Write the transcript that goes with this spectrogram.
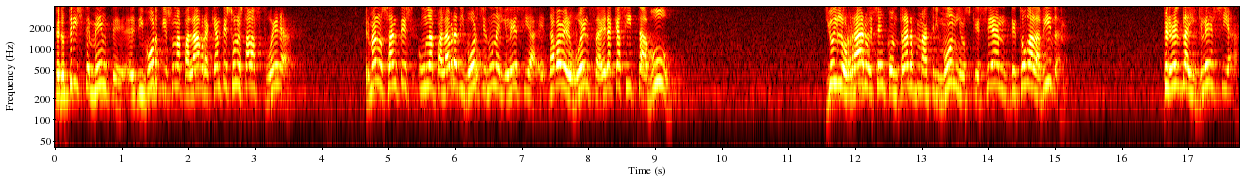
Pero tristemente, el divorcio es una palabra que antes solo estaba fuera. Hermanos, antes una palabra divorcio en una iglesia eh, daba vergüenza, era casi tabú. Y hoy lo raro es encontrar matrimonios que sean de toda la vida. Pero es la iglesia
